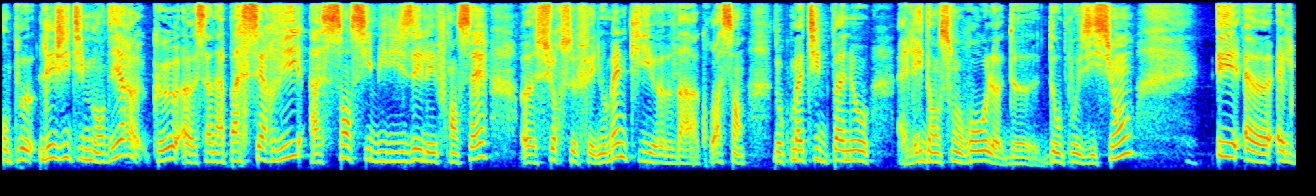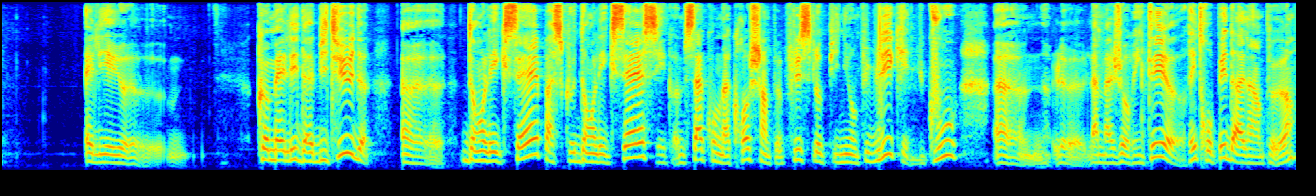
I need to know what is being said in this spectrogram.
on peut légitimement dire que euh, ça n'a pas servi à sensibiliser les Français euh, sur ce phénomène qui va croissant. Donc, Mathilde Panot, elle est dans son rôle d'opposition et elle, elle est comme elle est d'habitude, euh, dans l'excès, parce que dans l'excès, c'est comme ça qu'on accroche un peu plus l'opinion publique, et du coup, euh, la majorité euh, rétropédale un peu. Hein.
